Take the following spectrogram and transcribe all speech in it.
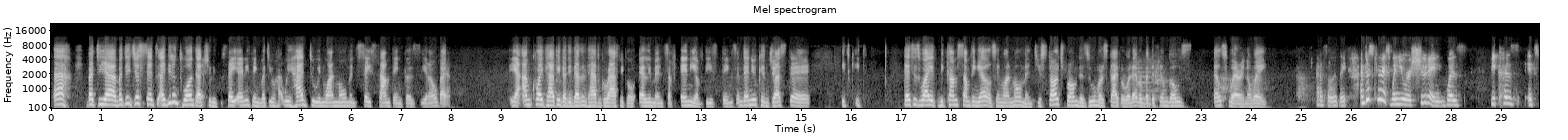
Ah, but yeah, but they just said I didn't want actually to say anything, but you we had to in one moment say something because you know. But yeah, I'm quite happy that it doesn't have graphical elements of any of these things, and then you can just uh, it it. That is why it becomes something else in one moment. You start from the Zoom or Skype or whatever, but the film goes elsewhere in a way. Absolutely. I'm just curious when you were shooting was because it's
